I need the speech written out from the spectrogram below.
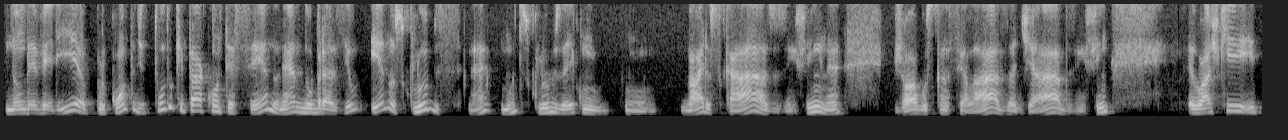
não deveria, por conta de tudo que está acontecendo, né, no Brasil e nos clubes, né, muitos clubes aí com, com vários casos, enfim, né, jogos cancelados, adiados, enfim, eu acho que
